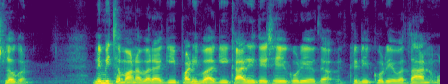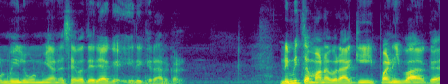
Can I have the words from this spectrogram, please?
ஸ்லோகன். நிமித்தமானவராகி பணிவாகி காரியத்தை செய்யக்கூடிய கிடைக்கக்கூடியவர் தான் உண்மையில் உண்மையான சேவதரியாக இருக்கிறார்கள். நிமித்தமானவராகி பணிவாக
